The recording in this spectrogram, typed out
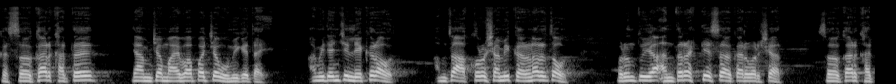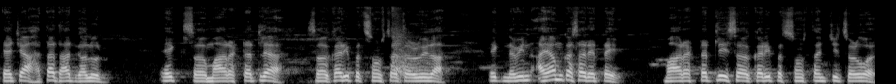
क सहकार खातं हे आमच्या मायबापाच्या भूमिकेत आहे. आम्ही त्यांचे लेकर आहोत. आमचा आक्रोश आम्ही करणारच आहोत. परंतु या आंतरराष्ट्रीय सहकार वर्षात सहकार खात्याच्या हातात हात घालून एक स महाराष्ट्रातल्या सहकारी पतसंस्था चळवळीला एक नवीन आयाम कसा देता येईल? महाराष्ट्रातली सहकारी पतसंस्थांची चळवळ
